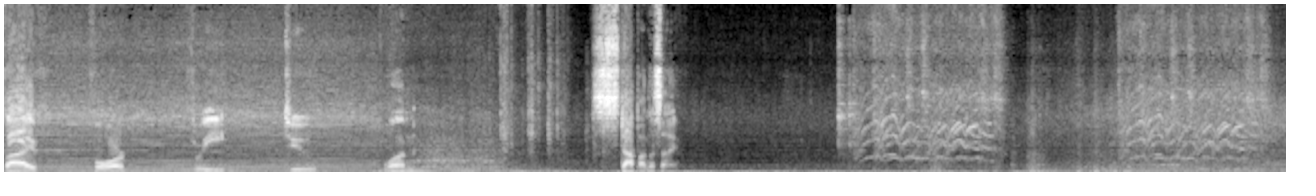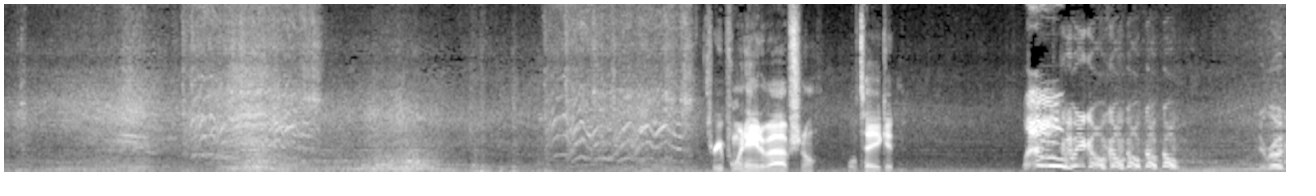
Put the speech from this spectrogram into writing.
Five, four, three, two, one. Stop on the sign. Three point eight of optional. We'll take it. Way to go, go, go, go, go. Road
